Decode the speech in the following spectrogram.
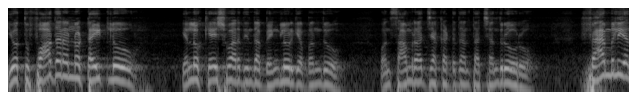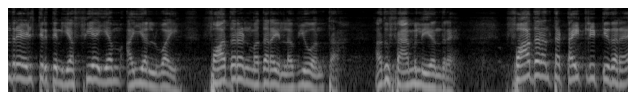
ಇವತ್ತು ಫಾದರ್ ಅನ್ನೋ ಟೈಟ್ಲು ಎಲ್ಲೋ ಕೇಶ್ವಾರದಿಂದ ಬೆಂಗಳೂರಿಗೆ ಬಂದು ಒಂದು ಸಾಮ್ರಾಜ್ಯ ಕಟ್ಟಿದಂಥ ಚಂದ್ರು ಅವರು ಫ್ಯಾಮಿಲಿ ಅಂದರೆ ಹೇಳ್ತಿರ್ತೀನಿ F A M I L Y father and mother I love you ಅಂತ. ಅದು ಫ್ಯಾಮಿಲಿ ಅಂದರೆ. ಫಾದರ್ ಅಂತ ಟೈಟ್ಲ್ ಇಟ್ಟಿದ್ದಾರೆ.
